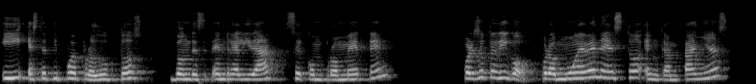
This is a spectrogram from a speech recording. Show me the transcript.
Y este tipo de productos donde en realidad se comprometen por eso te digo, promueven esto en campañas,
